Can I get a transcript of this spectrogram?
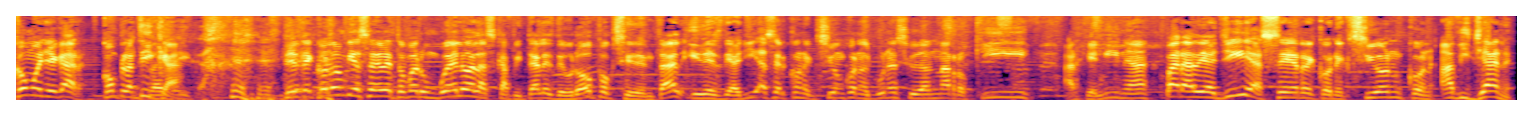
¿Cómo llegar? Con Platica. Desde Colombia se debe tomar un vuelo a las capitales de Europa Occidental y desde allí hacer conexión con alguna ciudad marroquí, argelina, para de allí hacer conexión con Abiyán.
